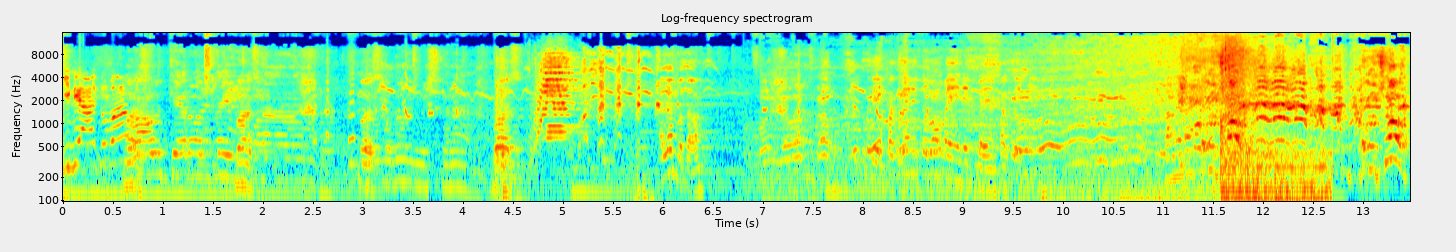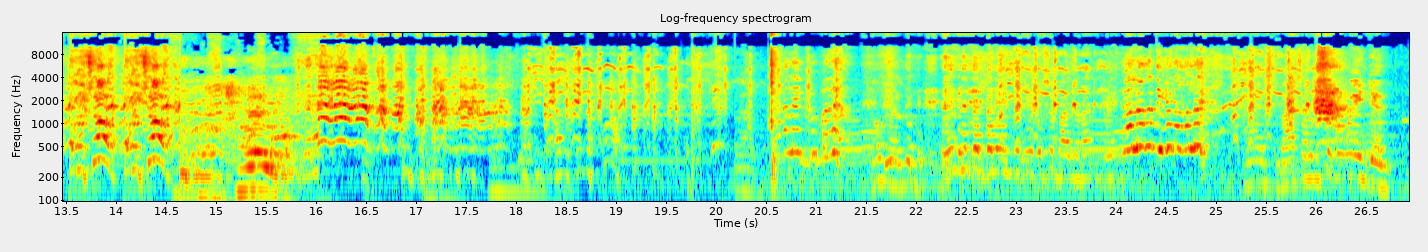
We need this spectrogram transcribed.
Ginagawa mo? Ulit kayo ron stay. Boss. Boss. mo doon, miss ka na. Boss, alam mo to? Okay, pag ganito ba mainit ba yan? Pag ganyan. Panginoon ko, Pucho! Pucho! Pucho! Nakalive ko pala. Oh, gago. Eh, nadadalawan ka dito sa Valorant. Kala ko di ka nakalive. Nice. Baka sa gusto mong agent.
